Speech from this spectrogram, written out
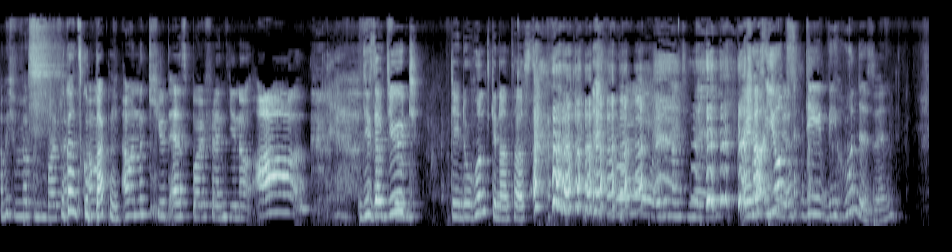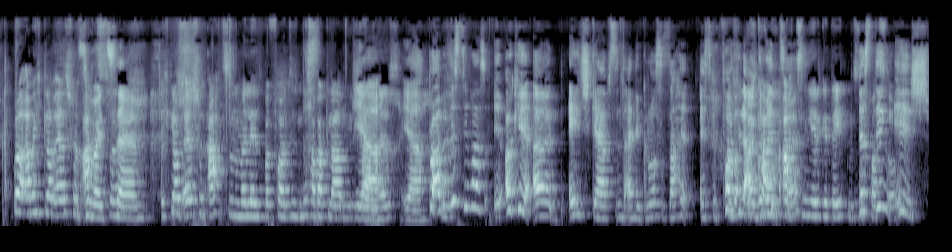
Aber ich will wirklich einen Boyfriend. Du kannst gut backen. I want a cute ass boyfriend, you know. Ah! Dieser Dude, den du Hund genannt hast. Schau, Erinnerst du Jungs, die wie Hunde sind. Bro, aber ich glaube, er ist schon Du meinst 18. Sam. Ich glaube, er ist schon 18, weil er vor diesem Tabakladen gestanden Ja, ist. ja. Bro, aber wisst ihr was? Okay, äh, Age Gaps sind eine große Sache. Es gibt voll Aber viele ich kann Argumente. auch 18-Jährige daten. Das Ding so. ist,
